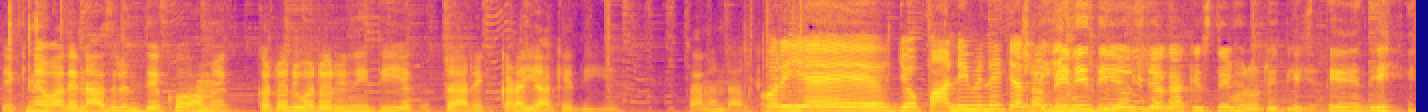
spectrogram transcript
देखने वाले नाजरीन देखो हमें कटोरी वटोरी नहीं दी है डायरेक्ट कढ़ाई आके दी है सालन डाल के। और ये जो पानी में नहीं चलती। छबी नहीं दी है उस जगह किस्ती में रोटी दी है। किस्ती में दी।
